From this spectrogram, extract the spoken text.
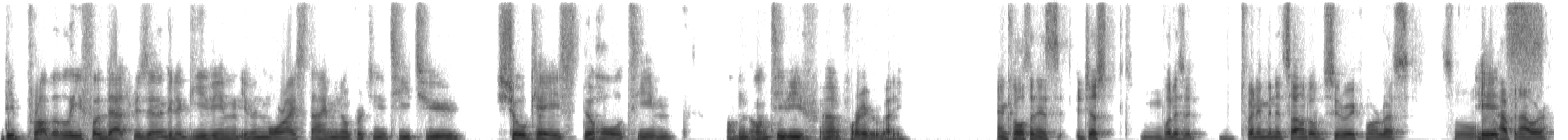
they probably, for that reason, are gonna give him even more ice time and opportunity to showcase the whole team on on TV uh, for everybody. And Kloten is just what is it, twenty minutes out of Zurich, more or less. So it's, half an hour.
